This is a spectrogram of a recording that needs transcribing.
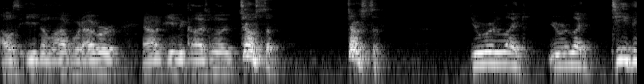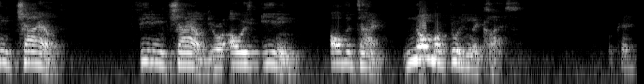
I was eating a lot, whatever, and I would eat in the class and they're like, Joseph, Joseph, you were like you were like teething child, feeding child. You were always eating all the time. No more food in the class. Okay.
